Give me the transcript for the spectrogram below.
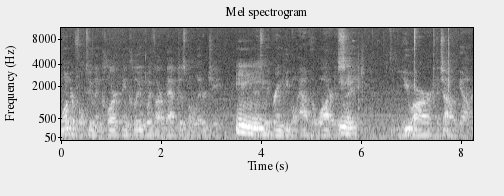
wonderful to include, include with our baptismal liturgy, as we Mm. bring people out of the water to say, Mm. you are a child of God,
